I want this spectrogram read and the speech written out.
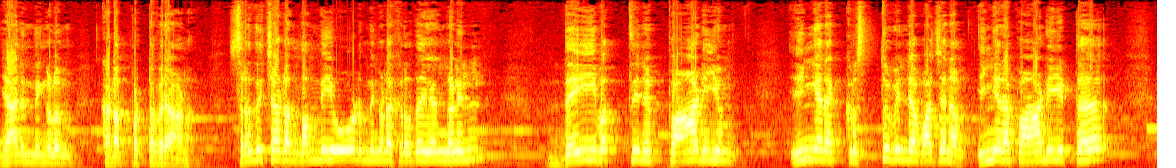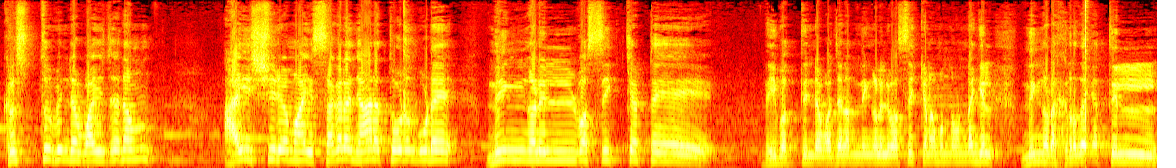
ഞാനും നിങ്ങളും കടപ്പെട്ടവരാണ്. ശ്രദ്ധിച്ചാട്ടെ നന്ദിയോട് നിങ്ങളുടെ ഹൃദയങ്ങളിൽ ദൈവത്തിന് പാടിയും ഇങ്ങനെ ക്രിസ്തുവിന്റെ വചനം ഇങ്ങനെ പാടിയിട്ട് ക്രിസ്തുവിന്റെ വചനം ഐശ്വര്യമായി സകല ജ്ഞാനത്തോടും കൂടെ നിങ്ങളിൽ വസിക്കട്ടെ. ദൈവത്തിന്റെ വചനം നിങ്ങളിൽ വസിക്കണമെന്നുണ്ടെങ്കിൽ നിങ്ങളുടെ ഹൃദയത്തിൽ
